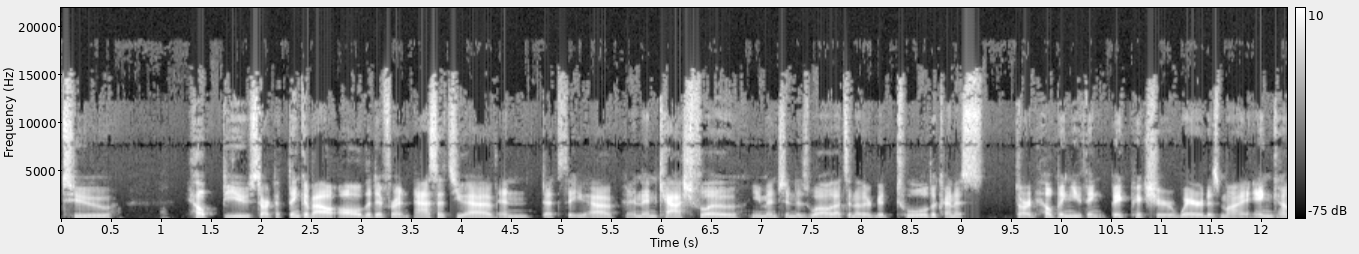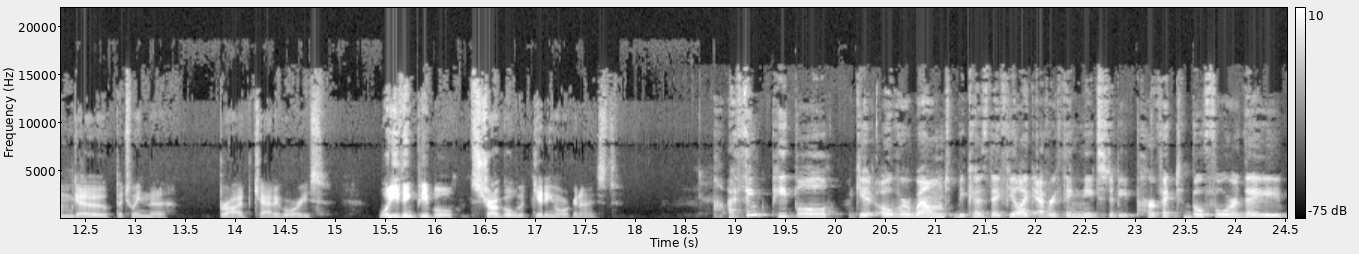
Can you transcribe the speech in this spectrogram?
to help you start to think about all the different assets you have and debts that you have. And then cash flow, you mentioned as well. That's another good tool to kind of start helping you think big picture. Where does my income go between the broad categories? What do you think people struggle with getting organized? I think people get overwhelmed because they feel like everything needs to be perfect before they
